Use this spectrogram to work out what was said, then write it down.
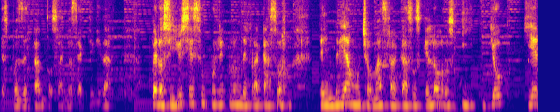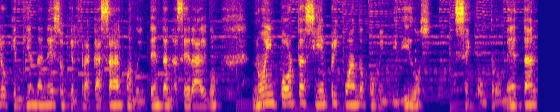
después de tantos años de actividad. Pero si yo hiciese un currículum de fracaso, tendría mucho más fracasos que logros. Y yo quiero que entiendan eso, que el fracasar cuando intentan hacer algo no importa siempre y cuando como individuos se comprometan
